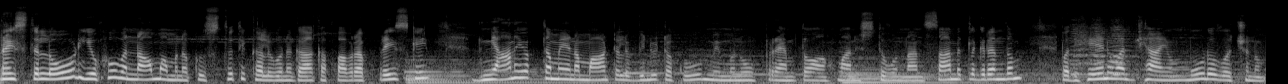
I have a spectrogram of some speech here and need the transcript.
క్రైస్తలోడ్ యహోవ నామమునకు స్థుతి కలుగునుగాక పవర్ ఆఫ్ జ్ఞానయుక్తమైన మాటలు వినుటకు మిమ్మను ప్రేమతో ఆహ్వానిస్తూ ఉన్నాను. సామెతల గ్రంథం పదిహేను అధ్యాయం మూడో వచనం.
